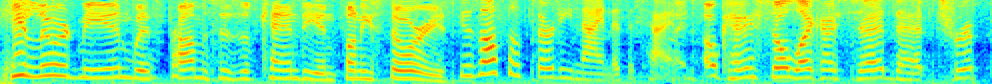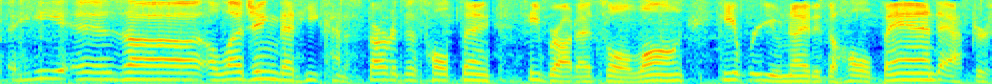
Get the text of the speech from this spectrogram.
he lured me in with promises of candy and funny stories. He was also 39 at the time. Okay, so like I said, that Tripp, he is uh, alleging that he kind of started this whole thing. He brought Edsel along. He reunited the whole band after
